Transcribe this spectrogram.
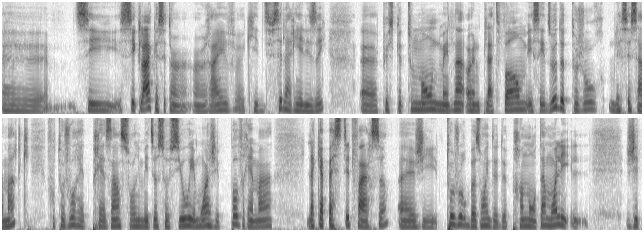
Euh, c'est clair que c'est un, un, rêve qui est difficile à réaliser. Euh, puisque tout le monde maintenant a une plateforme et c'est dur de toujours laisser sa marque. Il faut toujours être présent sur les médias sociaux et moi, j'ai pas vraiment la capacité de faire ça. Euh, j'ai toujours besoin de, de, prendre mon temps. Moi, j'ai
